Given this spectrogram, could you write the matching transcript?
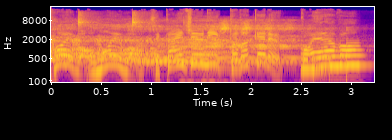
声を思いを世界中に届けるコエラボ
